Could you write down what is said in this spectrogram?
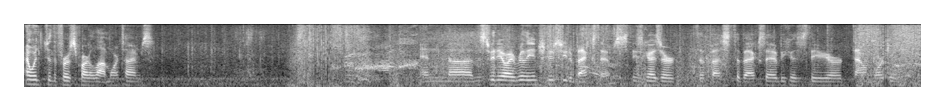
I went through the first part a lot more times. And uh, this video I really introduced you to backstabs. These guys are the best to backstab because they are down working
